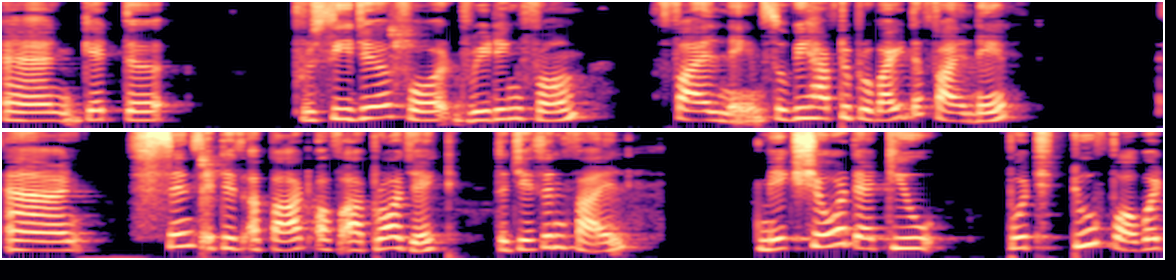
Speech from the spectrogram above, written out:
and get the procedure for reading from file name. So we have to provide the file name and since it is a part of our project, the JSON file, make sure that you put two forward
